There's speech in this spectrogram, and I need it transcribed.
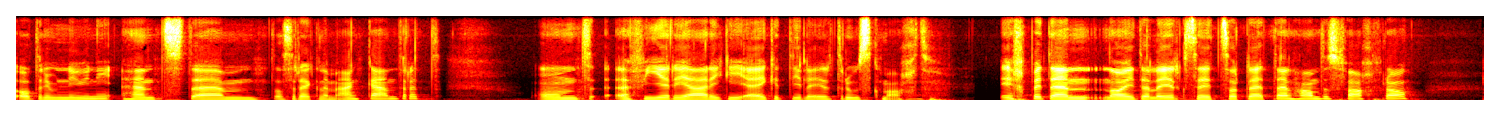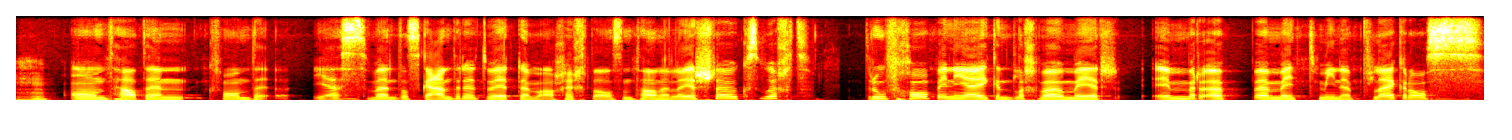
oder im 9. haben sie ähm, das Reglement geändert und eine vierjährige eigene Lehre daraus gemacht. Ich bin dann noch in der Lehre zur Detailhandelsfachfrau Mhm. und habe dann gefunden, yes, wenn das geändert wird, dann mache ich das und habe eine Lehrstelle gesucht. Darauf gekommen bin ich eigentlich, weil wir immer mit meinen Pflegeross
